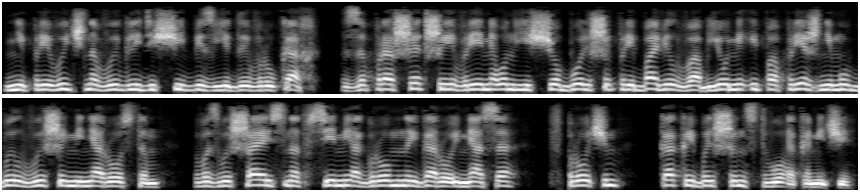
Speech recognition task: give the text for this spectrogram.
непривычно выглядящий без еды в руках. За прошедшее время он еще больше прибавил в объеме и по-прежнему был выше меня ростом, возвышаясь над всеми огромной горой мяса, впрочем, как и большинство Акамичи.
